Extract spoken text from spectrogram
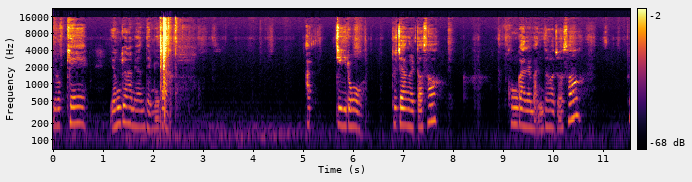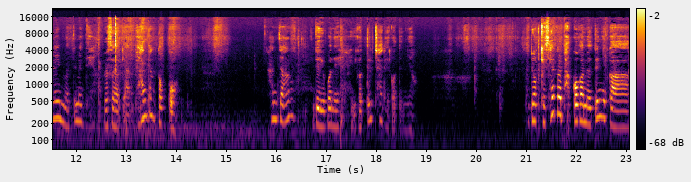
이렇게 연결하면 됩니다. 앞뒤로 두 장을 떠서 공간을 만들어 줘서 프레임만 뜨면 돼요. 그래서 여기 앞에 한 장 떴고 한 장 이제 이번에 이거 뜰 차례거든요. 이렇게 색을 바꿔가며 뜨니까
